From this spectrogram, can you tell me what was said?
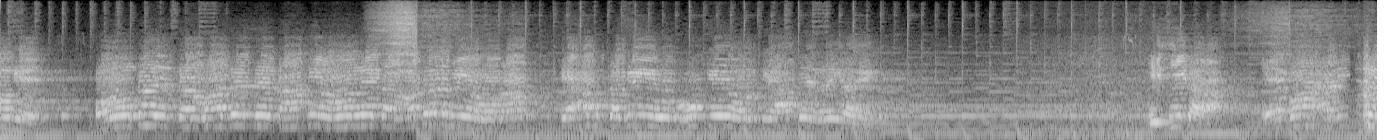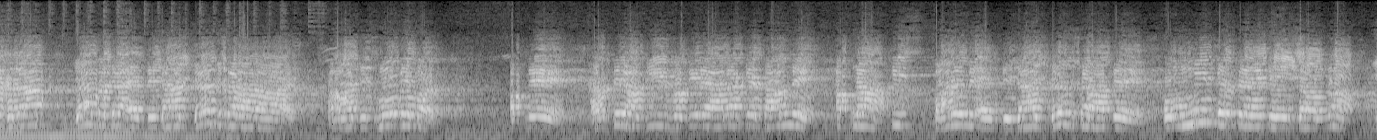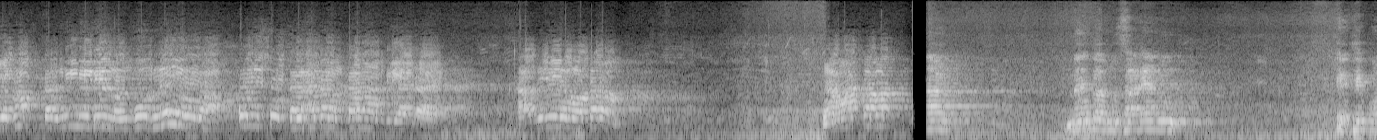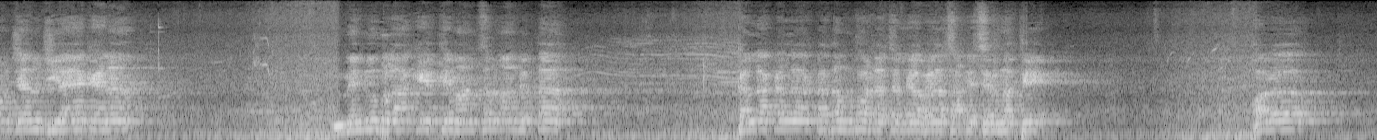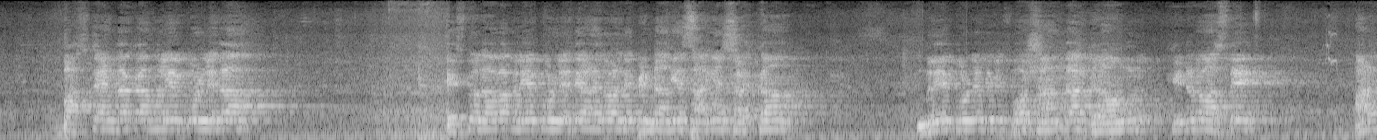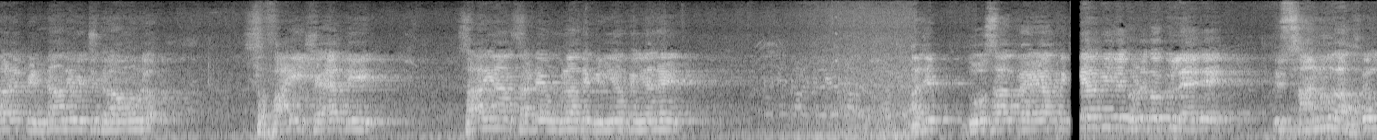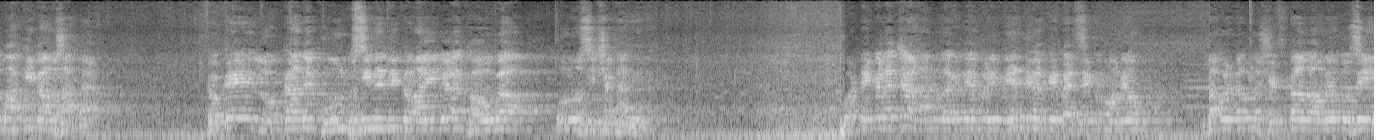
होंगे और उनका इस दरवाजे से दाखिल होने का मतलब ये होगा कि अब कभी वो भूखे और प्यासे नहीं रहेंगे इसी तरह एक और हदीस के खिलाफ जा बजा एहतजाज दर्ज करा रहा है हम आज इस मौके पर अपने हरदे अजीज वजीर आला के सामने अपना इस बारे में एहतजाज दर्ज कराते हैं और उम्मीद करते हैं कि इंशाअल्लाह ये वक्त तरमीमी बिल मंजूर नहीं होगा और इसको कलादम करार दिया जाए हाजिरी मोहतरम नमाज का वक्त ਨਾਲ ਮੈਂ ਤੁਹਾਨੂੰ ਸਾਰਿਆਂ ਨੂੰ ਇੱਥੇ ਪਹੁੰਚਿਆਂ ਨੂੰ ਜੀ ਆਇਆਂ ਕਹਿਣਾ ਮੈਨੂੰ ਬੁਲਾ ਕੇ ਇੱਥੇ ਮਾਨ ਸਨਮਾਨ ਦਿੱਤਾ ਕੱਲਾ ਕੱਲਾ ਕਦਮ ਤੁਹਾਡਾ ਚੱਲਿਆ ਹੋਇਆ ਸਾਡੇ ਸਿਰ ਮੱਥੇ। ਔਰ ਬੱਸ ਸਟੈਂਡ ਦਾ ਕੰਮ ਮਲੇਰਕੋਟਲੇ ਦਾ। ਇਸ ਤੋਂ ਇਲਾਵਾ ਮਲੇਰਕੋਟਲੇ ਦੇ ਆਲੇ ਦੁਆਲੇ ਦੇ ਪਿੰਡਾਂ ਦੀਆਂ ਸਾਰੀਆਂ ਸੜਕਾਂ ਮਲੇਰਕੋਟਲੇ ਦੇ ਵਿੱਚ ਬਹੁਤ ਸ਼ਾਨਦਾਰ ਗਰਾਊਂਡ ਖੇਡਣ ਵਾਸਤੇ। ਆਲੇ ਦੁਆਲੇ ਪਿੰਡਾਂ ਦੇ ਵਿੱਚ ਗਰਾਊਂਡ ਸਫ਼ਾਈ ਸ਼ਹਿਰ ਦੀ ਸਾਰੀਆਂ ਸਾਡੇ ਉਂਗਲਾਂ ਤੇ ਗਿਣੀਆਂ ਪਈਆਂ ਨੇ। ਅਜੇ 2 ਸਾਲ ਪਏ ਆਪਣੀ ਕਿਹਾ ਵੀ ਜੇ ਤੁਹਾਡੇ ਤੋਂ ਕੋਈ ਲੈ ਜੇ ਤੁਸੀਂ ਸਾਨੂੰ ਦੱਸ ਦਿਓ ਬਾਕੀ ਕੰਮ ਸਾਡਾ ਹੈ। ਕਿਉਂਕਿ ਲੋਕਾਂ ਦੇ ਖੂਨ ਪਸੀਨੇ ਦੀ ਕਮਾਈ ਜਿਹੜਾ ਖਾਊਗਾ ਉਹਨੂੰ ਅਸੀਂ ਛੱਡਾਂਗੇ ਨਹੀਂ ਤੁਹਾਡੇ ਕਿਹੜਾ ਝਾੜਾਂ ਨੂੰ ਲੱਗਦੇ ਆ ਬੜੀ ਮਿਹਨਤ ਕਰਕੇ ਪੈਸੇ ਕਮਾਉਂਦੇ ਹੋ ਡਬਲ ਡਬਲ ਸ਼ਿਫਟਾਂ ਲਾਉਂਦੇ ਹੋ ਤੁਸੀਂ।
